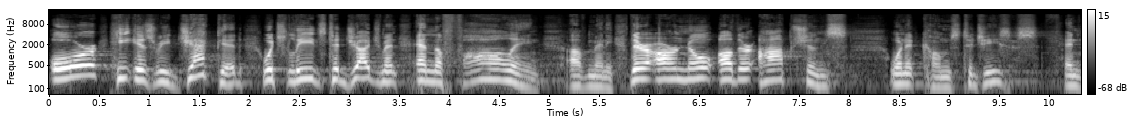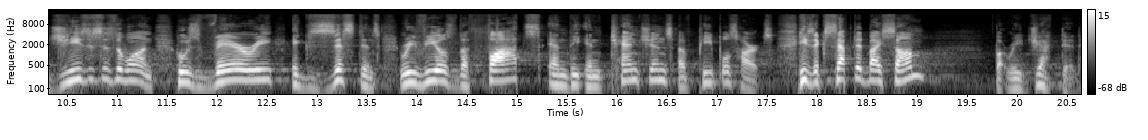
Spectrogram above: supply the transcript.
or he is rejected, which leads to judgment and the falling of many. There are no other options when it comes to Jesus. And Jesus is the one whose very existence reveals the thoughts and the intentions of people's hearts. He's accepted by some, but rejected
